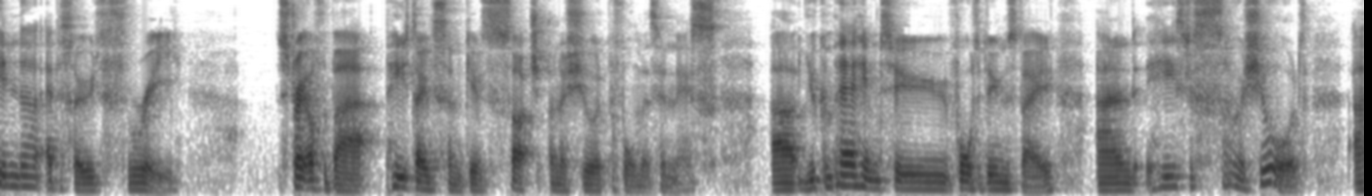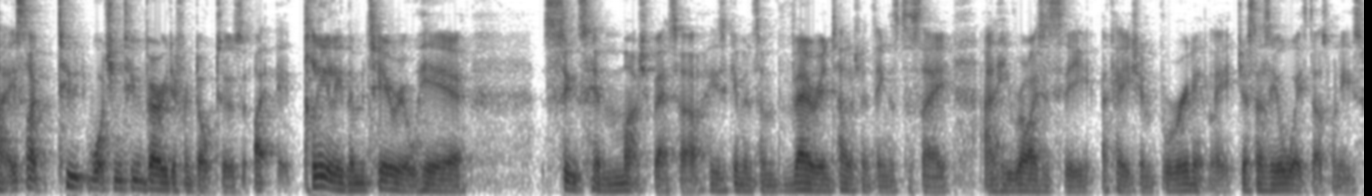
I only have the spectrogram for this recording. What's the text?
Kinda episode three. Straight off the bat, Peter Davison gives such an assured performance in this. Uh, you compare him to Four to Doomsday, and he's just so assured. Uh, it's like two watching two very different doctors. I clearly the material here suits him much better. He's given some very intelligent things to say, and he rises to the occasion brilliantly, just as he always does when he's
